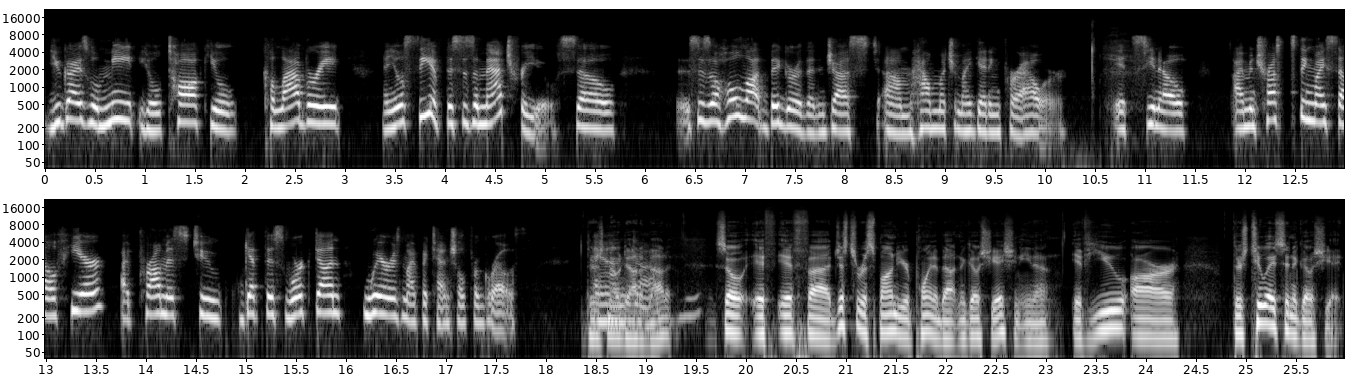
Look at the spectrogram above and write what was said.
you guys will meet, you'll talk, you'll collaborate, and you'll see if this is a match for you. So this is a whole lot bigger than just um, how much am I getting per hour. It's you know I'm entrusting myself here. I promise to get this work done. Where is my potential for growth? There's and, no doubt uh, about it. So, if if uh, just to respond to your point about negotiation, Ina, if you are, there's two ways to negotiate.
